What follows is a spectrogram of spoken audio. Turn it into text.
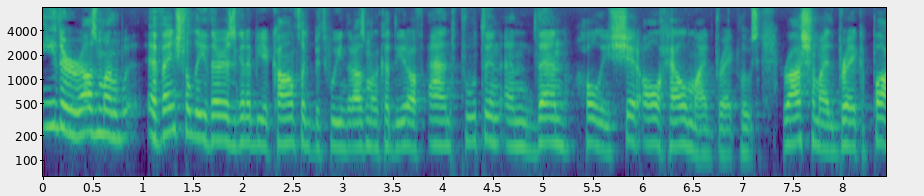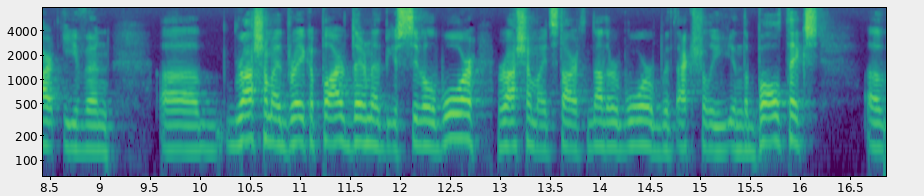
either Razman, eventually there is going to be a conflict between Razman Kadyrov and Putin, and then holy shit, all hell might break loose. Russia might break apart even. Uh, Russia might break apart. There might be a civil war. Russia might start another war with actually in the Baltics. Uh,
